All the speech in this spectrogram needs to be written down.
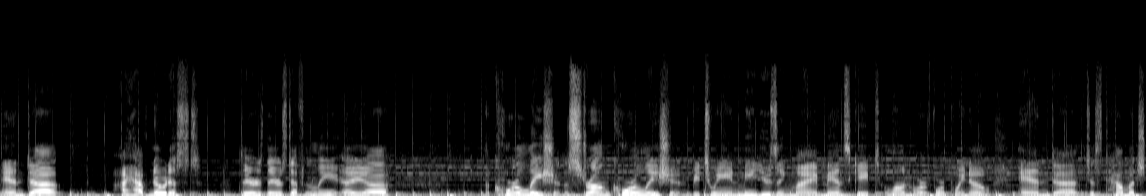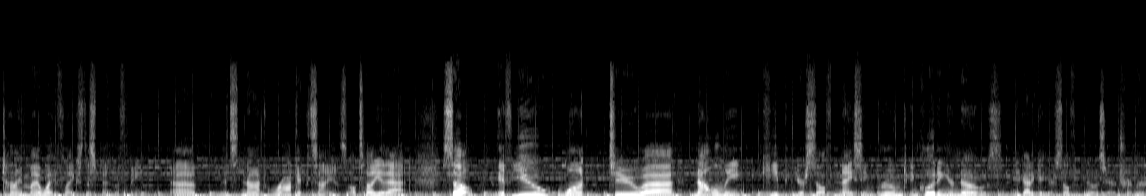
And uh, I have noticed there's there's definitely a uh, a correlation, a strong correlation between me using my Manscaped Lawnmower 4.0 and uh, just how much time my wife likes to spend with me. Uh, it's not rocket science, I'll tell you that. So, if you want to uh, not only keep yourself nice and groomed, including your nose, you got to get yourself a nose hair trimmer.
